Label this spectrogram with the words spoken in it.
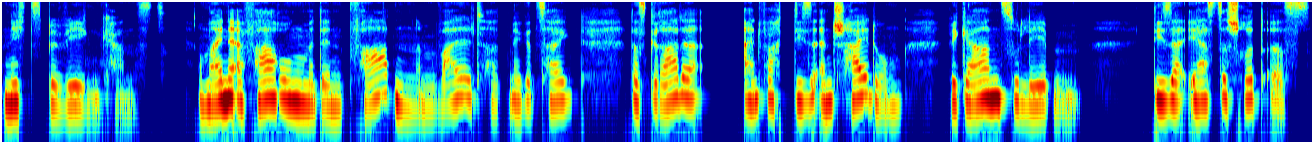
nichts bewegen kannst. Und meine Erfahrung mit den Pfaden im Wald hat mir gezeigt, dass gerade einfach diese Entscheidung, vegan zu leben, dieser erste Schritt ist,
